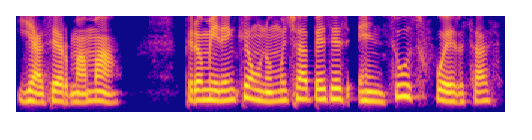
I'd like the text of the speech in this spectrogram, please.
y a ser mamá. Pero miren que uno muchas veces en sus fuerzas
